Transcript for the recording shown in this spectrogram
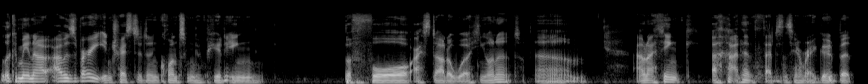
look, I mean, I, I was very interested in quantum computing before I started working on it. Um, and I think I know that doesn't sound very good, but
